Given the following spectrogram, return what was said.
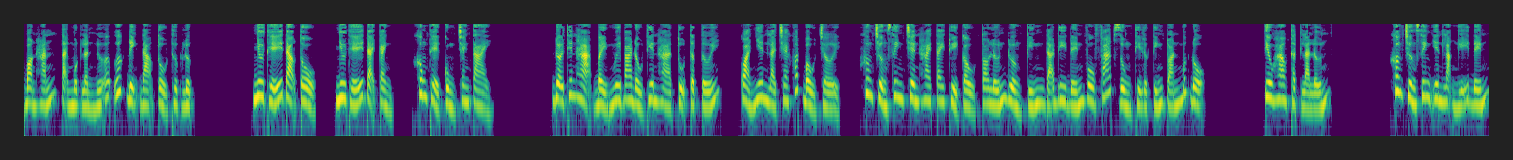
bọn hắn tại một lần nữa ước định đạo tổ thực lực. Như thế đạo tổ, như thế đại cảnh, không thể cùng tranh tài. Đợi thiên hạ 73 đầu thiên hà tụ tập tới, quả nhiên là che khuất bầu trời. Khương trường sinh trên hai tay thủy cầu to lớn đường kính đã đi đến vô pháp dùng thị lực tính toán mức độ. Tiêu hao thật là lớn. Khương trường sinh yên lặng nghĩ đến,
